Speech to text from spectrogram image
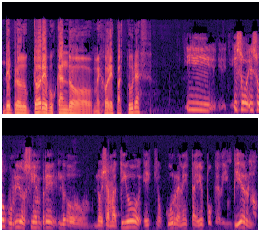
de, productores buscando mejores pasturas. Y eso, eso ha ocurrido siempre, lo, lo llamativo es que ocurre en esta época de invierno.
